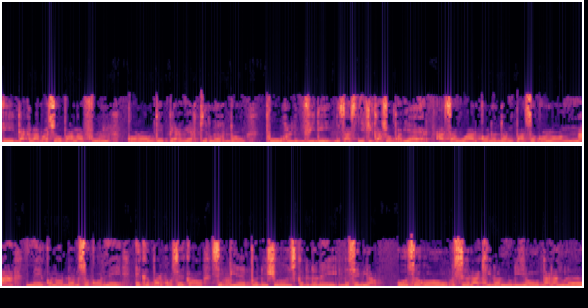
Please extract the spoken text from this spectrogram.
et d'acclamation par la foule corrompt et pervertir leur don pour le vider de sa signification première, à savoir qu'on ne donne pas ce que l'on a, mais qu'on en donne ce qu'on est, et que par conséquent, c'est bien peu de choses que de donner de ses biens. Au second, ceux-là qui donnent, nous disons, dans la douleur,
